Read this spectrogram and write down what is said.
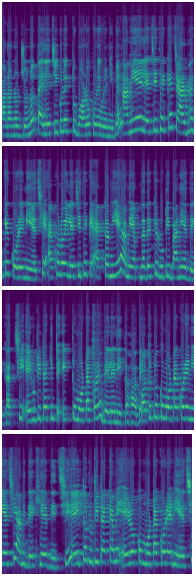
বানানোর জন্য, তাই লেচিগুলো একটু বড় করে করে নেবেন। আমি এই লেচি থেকে চার ভাগে করে নিয়েছি। এখন ওই লেচি থেকে একটা নিয়ে আমি আপনাদেরকে রুটি বানিয়ে দেখাচ্ছি। এই রুটিটা কিন্তু একটু মোটা করে বেলে নিতে হবে। কতটুকু মোটা করে নিয়েছি আমি দেখিয়ে দিচ্ছি। এই তো রুটিটাকে আমি এরকম মোটা করে নিয়েছি।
